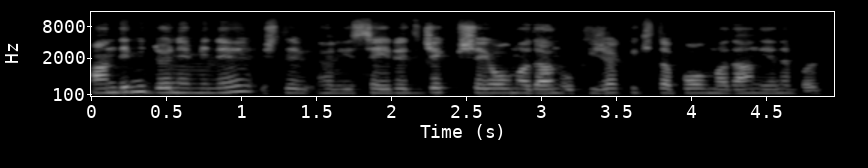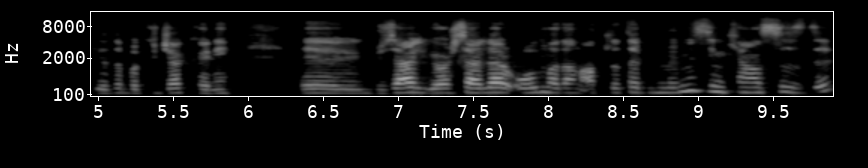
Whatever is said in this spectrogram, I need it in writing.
pandemi dönemini işte hani seyredecek bir şey olmadan, okuyacak bir kitap olmadan da, ya da bakacak hani e, güzel görseller olmadan atlatabilmemiz imkansızdı.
